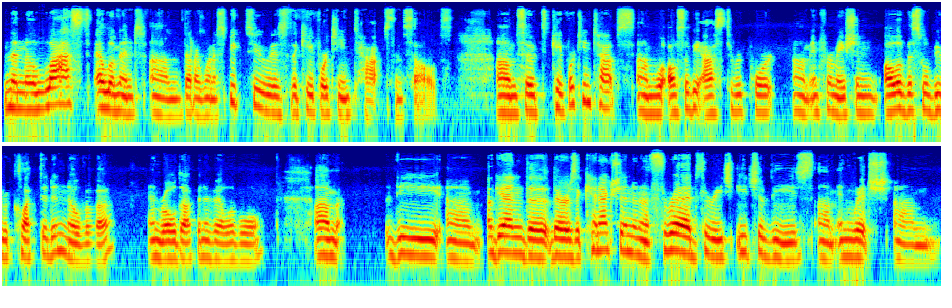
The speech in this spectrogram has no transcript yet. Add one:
and then the last element um, that I want to speak to is the K-14 TAPs themselves. Um, so K-14 TAPs um, will also be asked to report information. All of this will be collected in NOVA and rolled up and available. Um, the um, again the there is a connection and a thread through each each of these um, in which um,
